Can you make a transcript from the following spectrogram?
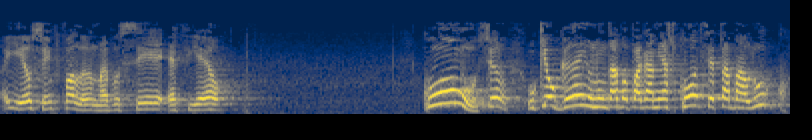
Aí eu sempre falando, mas você é fiel. Como? Eu, o que eu ganho não dá para pagar minhas contas, você está maluco?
